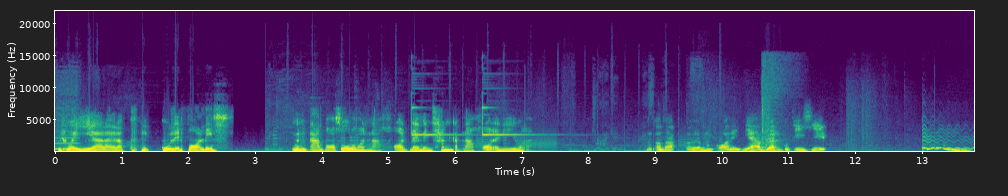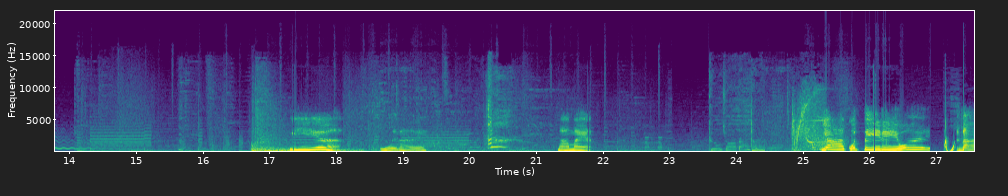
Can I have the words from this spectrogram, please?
กูช่วยเฮียอะไรล่ะ กูกูเล่นฟอร์เรนมันการต่อสู้ระหว่างนาคอสดิเมนชันกับนาคอสอันนี้ว่ะมึงเอาละเออมึงก่อนไอ้เหี้ยเพื่อนกูจีคีบเฮียโอ้ยตายเลย มาใหม่อะอย่ากดตีดีเว้ยได้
